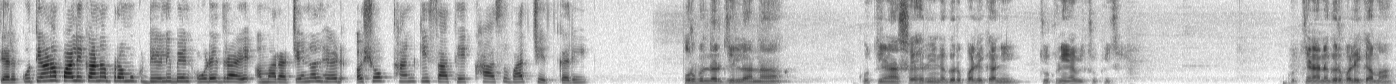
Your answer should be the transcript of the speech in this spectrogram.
ત્યારે કુતિયાણા પાલિકાના પ્રમુખ ઢેલીબેન ઓડેદરાએ અમારા ચેનલ હેડ અશોક થાનકી સાથે ખાસ વાતચીત કરી. પોરબંદર જિલ્લાના કુતિયાણા શહેરની નગરપાલિકાની ચૂંટણી આવી ચૂકી છે. કુતિયાણા નગરપાલિકામાં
